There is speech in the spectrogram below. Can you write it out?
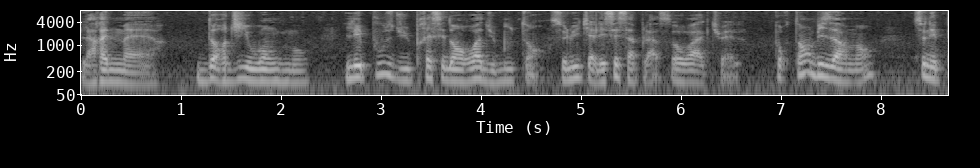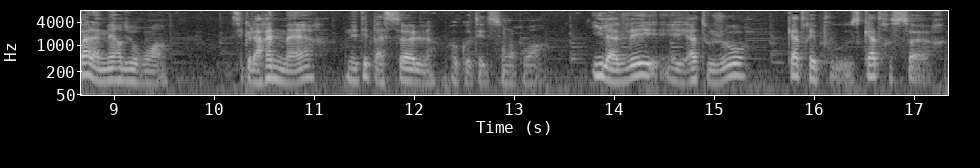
la reine-mère, Dorji Wangmo, l'épouse du précédent roi du Bhoutan, celui qui a laissé sa place au roi actuel. Pourtant, bizarrement, ce n'est pas la mère du roi. C'est que la reine-mère n'était pas seule aux côtés de son roi. Il avait, et a toujours, quatre épouses, quatre sœurs,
